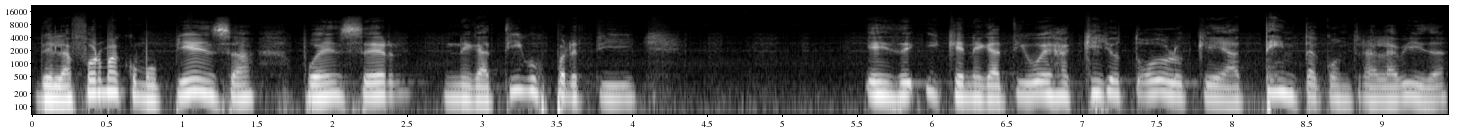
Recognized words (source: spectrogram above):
de la forma como piensa pueden ser negativos para ti es y que negativo es aquello todo lo que atenta contra la vida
